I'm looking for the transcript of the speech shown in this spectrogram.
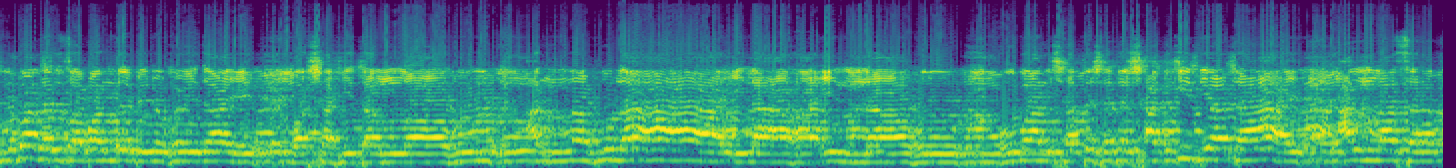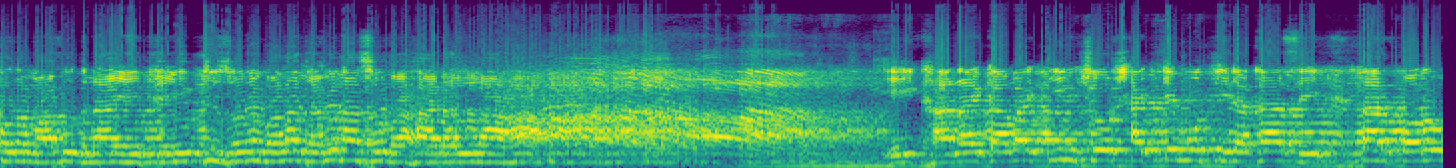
হুবালের জবান দিয়ে বের হয়ে যায়। ওয়াশাহিদ আল্লাহু আন্নাহু লা ইলাহা ইল্লাহু। হুবাল সাথে সাথে সাক্ষী দেওয়া যায়, আল্লাহ ছাড়া কোনো মাবুদ নাই। একটু জোরে বলা যাবে না, সুবহানাল্লাহ। এই খানায় কাবায় তিনশো ষাটটি মূর্তি রাখা আছে, তারপরেও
